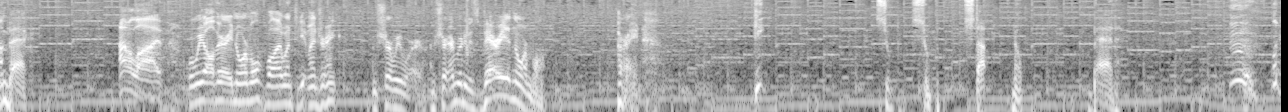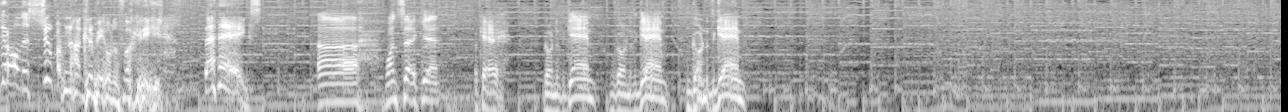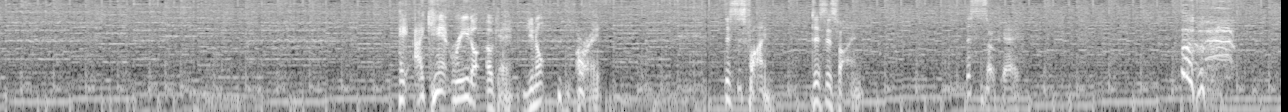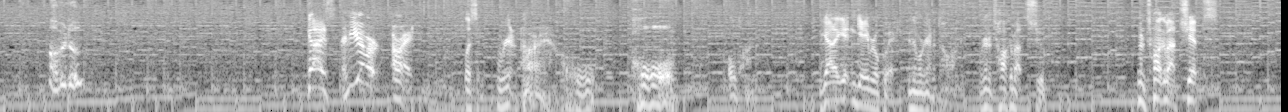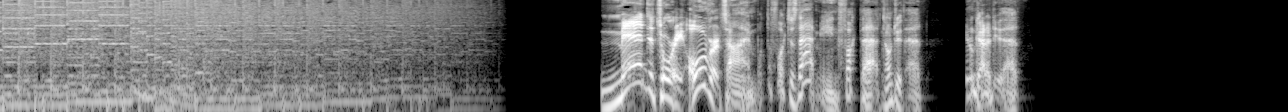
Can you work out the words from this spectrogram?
I'm back. I'm alive. Were we all very normal while I went to get my drink? I'm sure we were. I'm sure everybody was very normal. All right. He. Soup, soup. Stop. No. Bad. Mm, look at all this soup I'm not gonna be able to fucking eat. Thanks. Uh, one second. Okay. I'm going to the game. I'm going to the game. I'm going to the game. Hey, I can't read. All- okay, you know. All right. This is fine. This is fine. This is okay. Guys, have you ever? All right. Listen, we're gonna. All right. Oh, oh. Hold on. We gotta get in game real quick, and then we're gonna talk. We're gonna talk about soup. We're gonna talk about chips. Mandatory overtime. What the fuck does that mean? Fuck that. Don't do that. You don't gotta do that.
